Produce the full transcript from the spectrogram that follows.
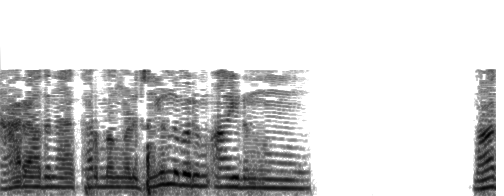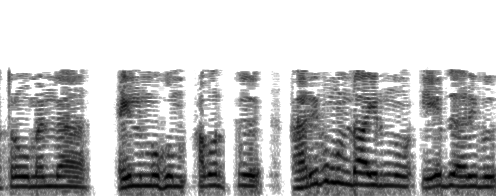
ആരാധനാ കർമ്മങ്ങൾ ചെയ്യുന്നവരും ആയിരുന്നു. മാത്രവുമല്ല എൽമുഹും അവർക്ക് അറിവുമുണ്ടായിരുന്നു. ഏത് അറിവ്?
